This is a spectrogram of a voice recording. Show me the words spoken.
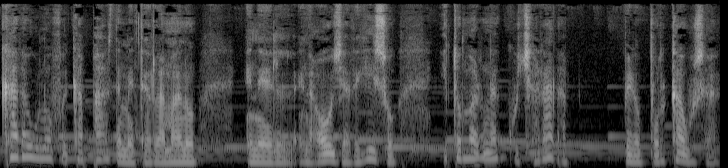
Cada uno fue capaz de meter la mano en, el, la olla de guiso y tomar una cucharada, pero por causa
